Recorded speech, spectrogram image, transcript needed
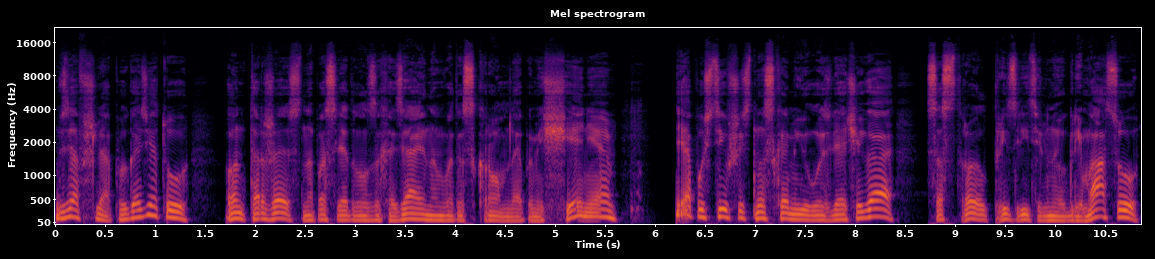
Взяв шляпу и газету, он торжественно последовал за хозяином в это скромное помещение и, опустившись на скамью возле очага, состроил презрительную гримасу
